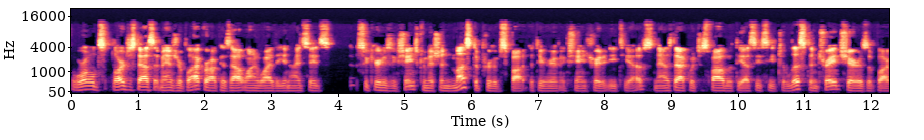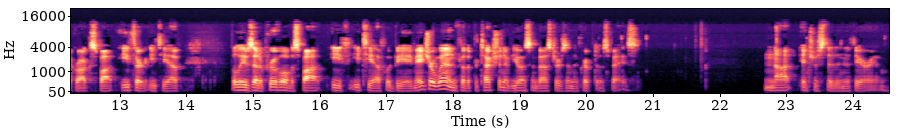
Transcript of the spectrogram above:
The world's largest asset manager, BlackRock, has outlined why the United States Securities Exchange Commission must approve spot Ethereum exchange traded ETFs. NASDAQ, which is filed with the SEC to list and trade shares of BlackRock's spot Ether ETF, believes that approval of a spot ETH ETF would be a major win for the protection of U.S. investors in the crypto space not interested in Ethereum,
